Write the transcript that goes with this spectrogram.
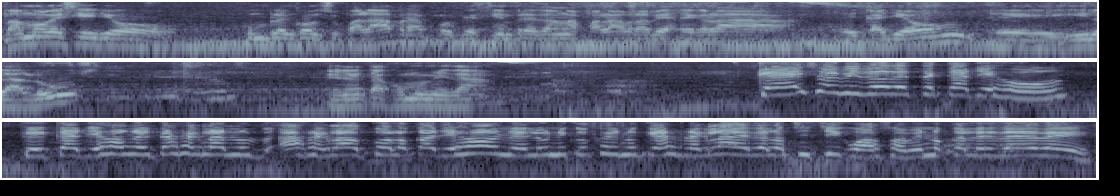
Vamos a ver si ellos cumplen con su palabra, porque siempre dan la palabra de arreglar el callejón eh, y la luz en esta comunidad. ¿Qué hizo el video de este callejón? Que el callejón está arreglando, arreglado todos los callejones, el único que no quiere arreglar es de los chichiguaos, sabiendo que le debe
